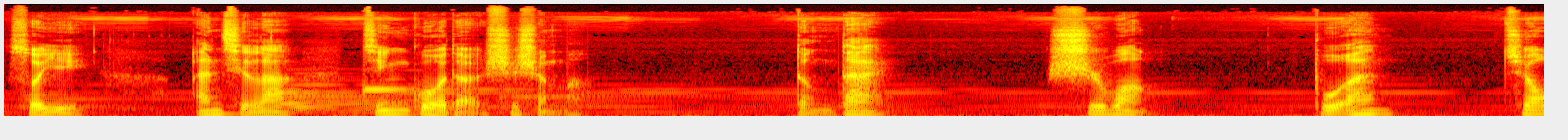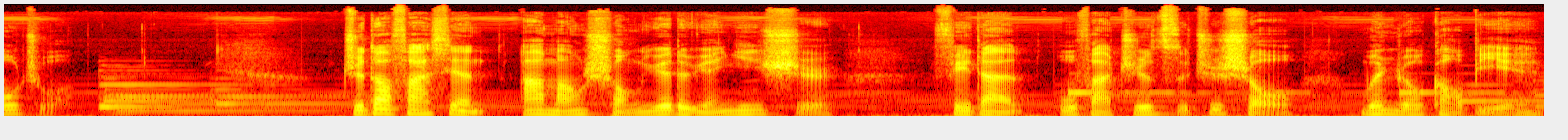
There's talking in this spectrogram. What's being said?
所以，安琪拉经过的是什么？等待、失望、不安、焦灼，直到发现阿芒爽约的原因时。非但无法执子之手温柔告别，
